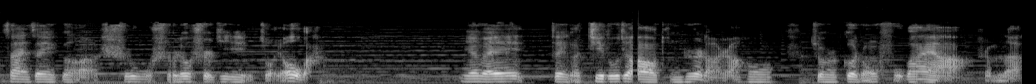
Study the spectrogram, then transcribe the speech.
在这个十五、十六世纪左右吧，因为这个基督教统治的，然后就是各种腐败啊什么的，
